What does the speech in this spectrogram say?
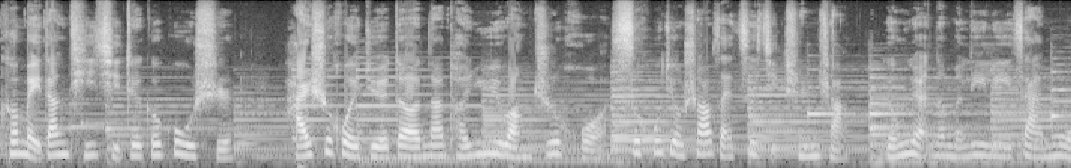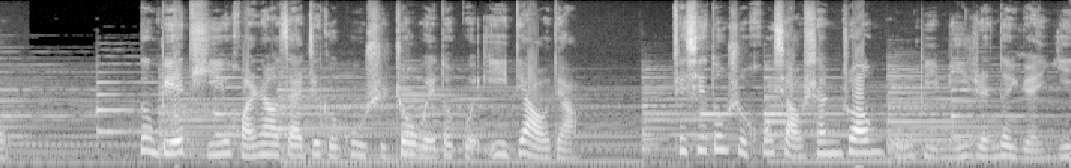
可每当提起这个故事，还是会觉得那团欲望之火似乎就烧在自己身上，永远那么历历在目。更别提环绕在这个故事周围的诡异调调，这些都是《呼啸山庄》无比迷人的原因。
